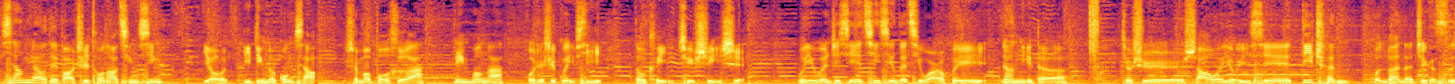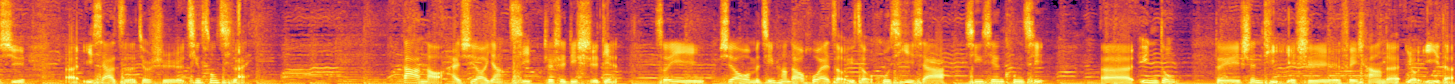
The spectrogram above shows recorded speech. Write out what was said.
香料对保持头脑清醒有一定的功效。什么薄荷啊、柠檬啊，或者是桂皮，都可以去试一试。闻一闻这些清新的气味，会让你的，就是稍微有一些低沉、混乱的这个思绪，呃，一下子就是轻松起来。大脑还需要氧气，这是第十点，所以需要我们经常到户外走一走，呼吸一下新鲜空气。呃，运动对身体也是非常的有益的。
